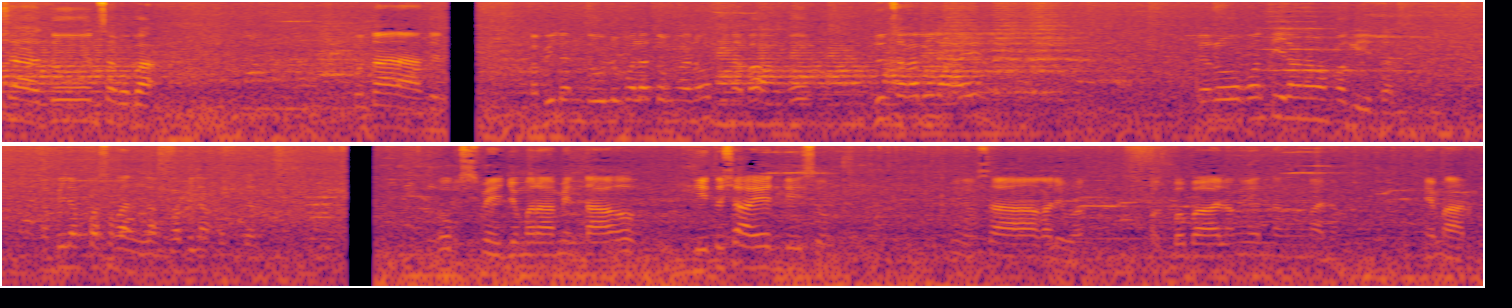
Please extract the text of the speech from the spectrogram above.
siya, dun sa baba punta natin. Kabilang dulo pala tong ano, binabaan ko. Doon sa kabila ayun. Pero konti lang naman pagitan. Kabilang pasukan lang, kabilang hagdan. Oops, medyo maraming tao. Dito siya ayun guys oh. Yun, oh, sa kaliwa. Pagbaba lang yan ng ano, MRT.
